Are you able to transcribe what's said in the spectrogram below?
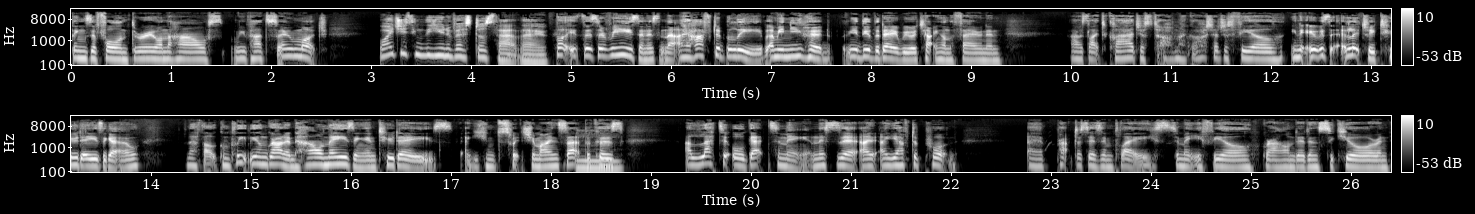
things have fallen through on the house we've had so much why do you think the universe does that though but it, there's a reason isn't there i have to believe i mean you heard the other day we were chatting on the phone and i was like to claire just oh my gosh i just feel you know it was literally two days ago and i felt completely ungrounded how amazing in two days you can switch your mindset mm. because I let it all get to me. And this is it. I, I, you have to put uh, practices in place to make you feel grounded and secure. And,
